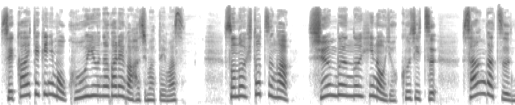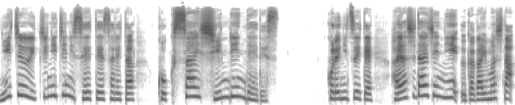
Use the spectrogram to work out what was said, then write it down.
世界的にもこういう流れが始まっています。その一つが春分の日の翌日3月21日に制定された国際森林デーです。これについて林大臣に伺いました。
